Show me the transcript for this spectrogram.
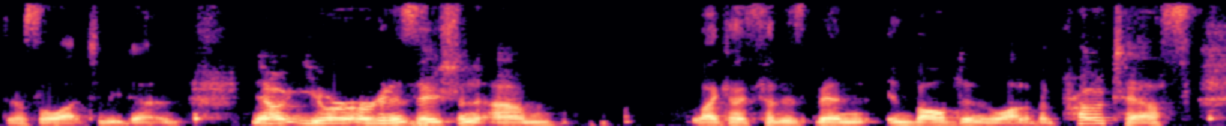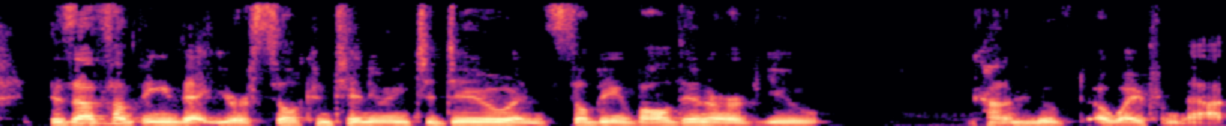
There's a lot to be done. Now, your organization, um, like I said, has been involved in a lot of the protests. Is that something that you're still continuing to do and still be involved in, or have you kind of moved away from that?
